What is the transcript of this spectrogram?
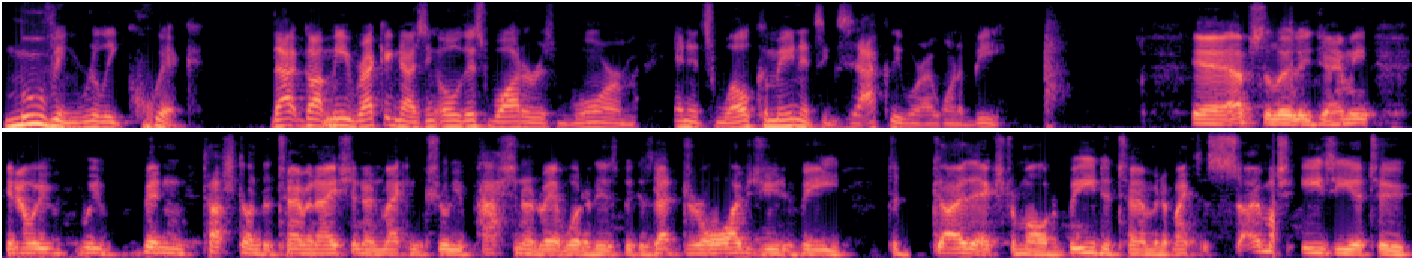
moving really quick. That got me recognizing, oh, this water is warm and it's welcoming. It's exactly where I want to be. Yeah, absolutely, Jamie. You know, we've we've been touched on determination and making sure you're passionate about what it is because that drives you to be to go the extra mile, to be determined. It makes it so much easier to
